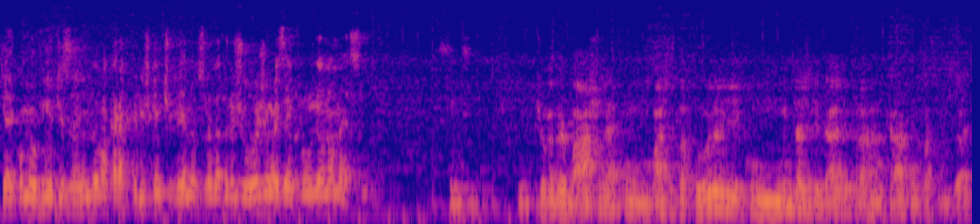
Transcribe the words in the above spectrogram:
que aí, como eu vinha dizendo, é uma característica que a gente vê nos jogadores de hoje, um exemplo, o Lionel Messi. Sim, sim. Jogador baixo, né, com baixa estatura e com muita agilidade para arrancar com facilidade.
